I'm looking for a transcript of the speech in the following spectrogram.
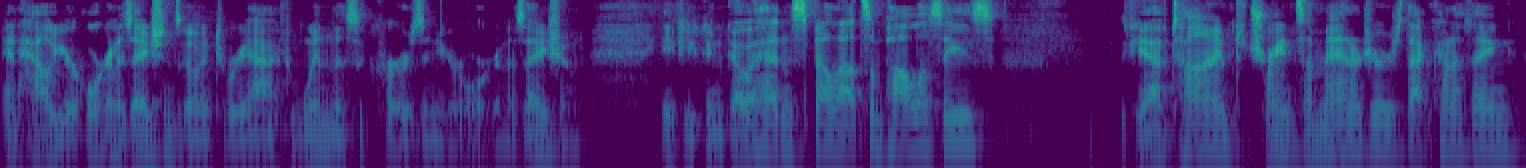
and how your organization is going to react when this occurs in your organization. If you can go ahead and spell out some policies, if you have time to train some managers, that kind of thing,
